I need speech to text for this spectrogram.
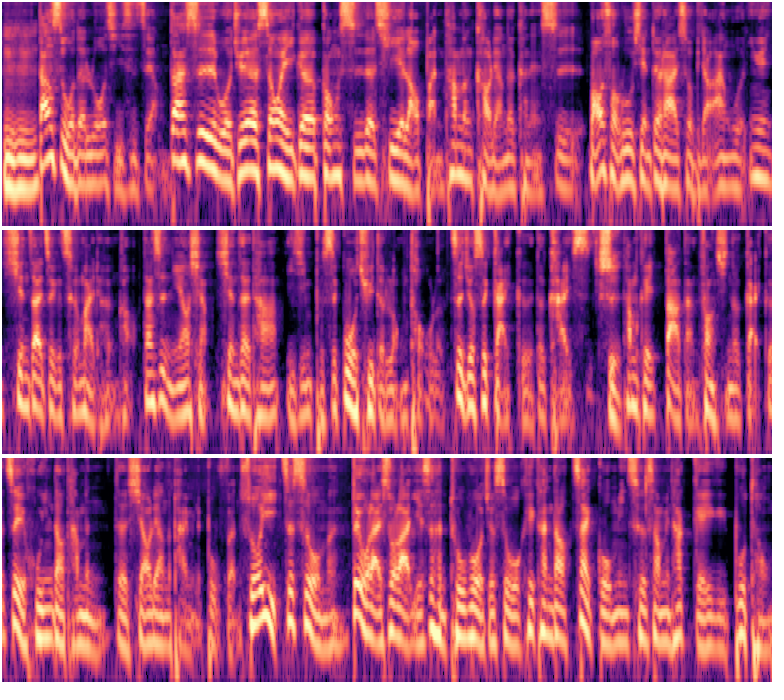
嗯嗯，当时我的逻辑是这样，但是我觉得身为一个公司的企业老板，他们考量的可能是保守路线，对他来说比较安稳，因为现在这个车卖的很好。但是你要想，现在它已经不是过去的龙头了，这就是改革的开始。是，他们可以大胆放心的改革，这也呼应到他们的销量的排名的部分。所以这次我们对我来说啦，也是很突破，就是我可以看到在国民车上面，它给予不同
